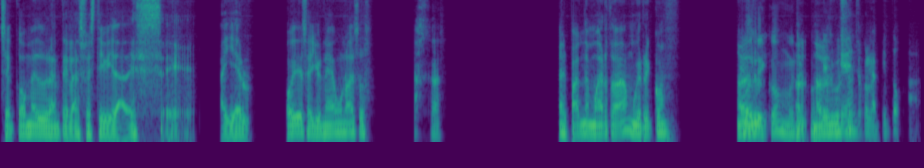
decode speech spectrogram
Se come durante las festividades. Eh, ayer, hoy desayuné uno de esos. Ajá. El pan de muerto, ¿ah? muy rico. ¿No Muy les- rico, muy no- rico. ¿No les ¿Tiene gusta? chocolatito? Ah,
